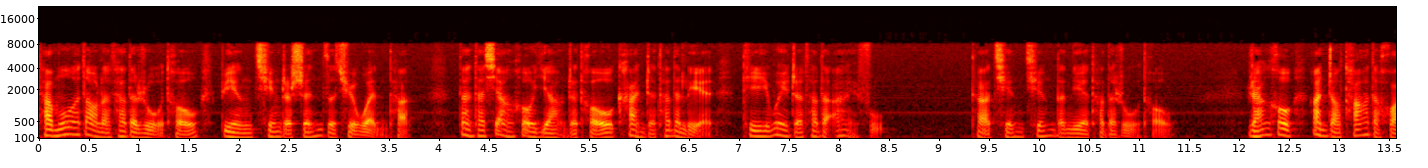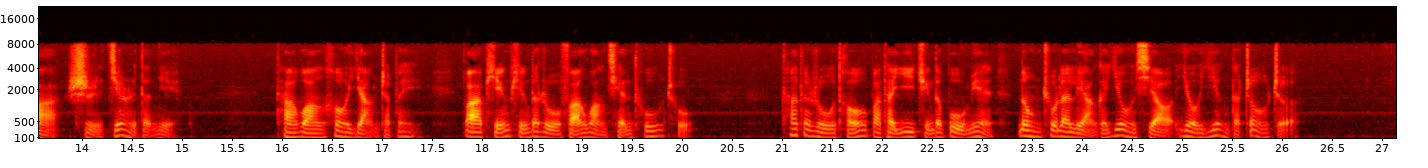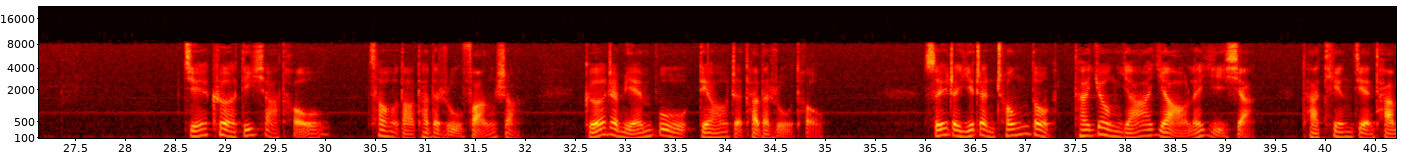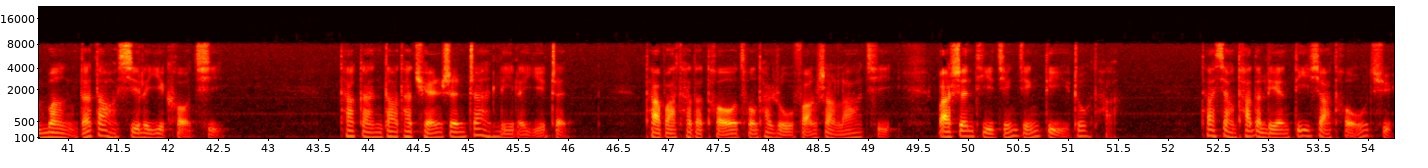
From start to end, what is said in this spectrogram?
他摸到了她的乳头，并倾着身子去吻她，但他向后仰着头，看着她的脸，体味着她的爱抚。他轻轻地捏她的乳头，然后按照他的话使劲儿地捏。他往后仰着背，把平平的乳房往前突出。他的乳头把他衣裙的布面弄出了两个又小又硬的皱褶。杰克低下头，凑到她的乳房上，隔着棉布叼着她的乳头。随着一阵冲动，他用牙咬了一下。他听见他猛地倒吸了一口气。他感到她全身站立了一阵。他把她的头从她乳房上拉起，把身体紧紧抵住她。他向他的脸低下头去。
